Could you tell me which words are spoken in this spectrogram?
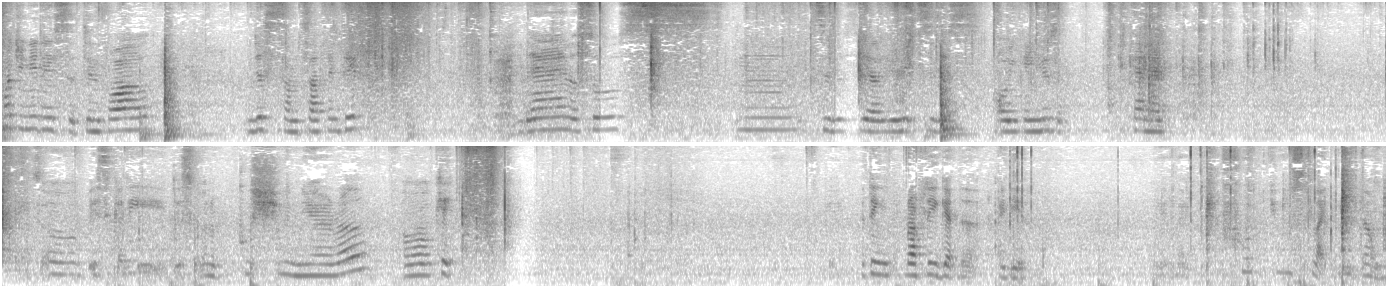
what you need is a tin foil just some stuffing tape and then also mm, scissors. Yeah you need scissors or you can use a can knife. So basically just gonna push you nearer. Okay think roughly get the idea. Put you slightly down.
